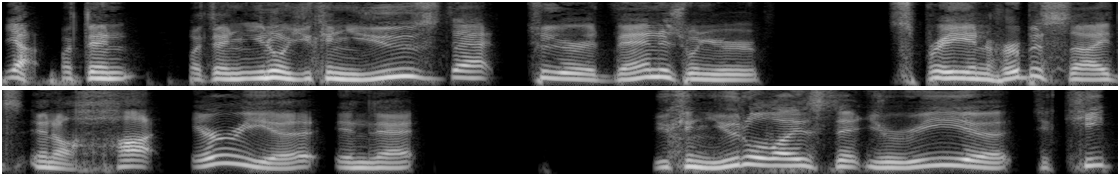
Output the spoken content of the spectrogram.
Yeah, but then, but then you know you can use that to your advantage when you're spraying herbicides in a hot area. In that you can utilize that urea to keep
